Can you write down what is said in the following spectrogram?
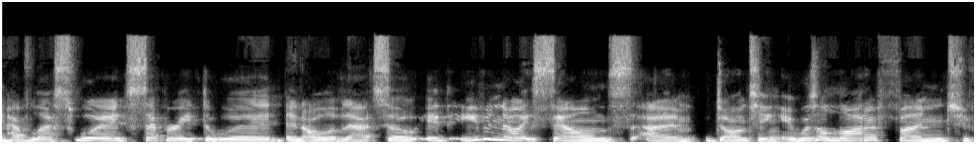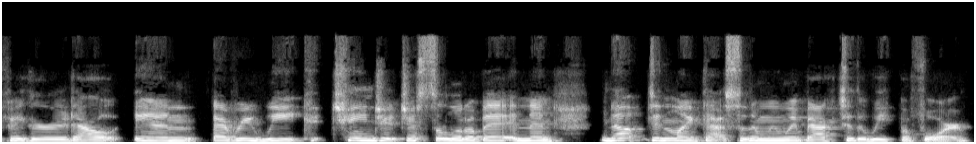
have less wood, separate the wood, and all of that. So it, even though it sounds um, daunting, it was a lot of fun to figure it out. And every week, change it just a little bit, and then nope, didn't like that. So then we went back to the week before.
